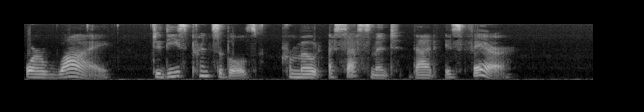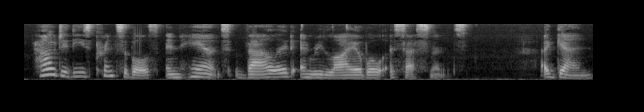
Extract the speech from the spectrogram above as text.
or why do these principles promote assessment that is fair? How do these principles enhance valid and reliable assessments? Again,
